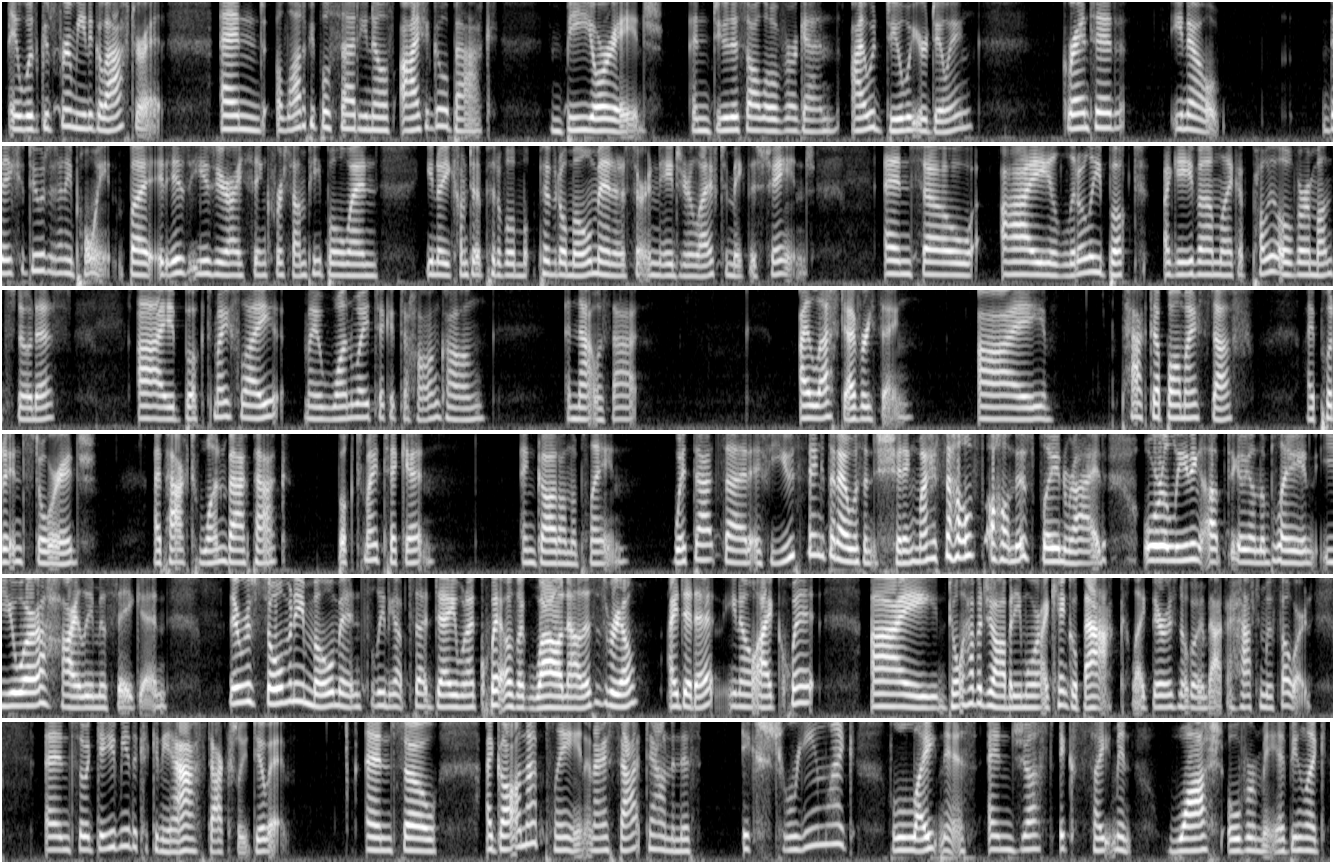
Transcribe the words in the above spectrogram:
It was good for me to go after it. And a lot of people said, you know, if I could go back and be your age and do this all over again, I would do what you're doing. Granted, you know, they could do it at any point, but it is easier, I think, for some people when, you know, you come to a pivotal pivotal moment at a certain age in your life to make this change. And so I literally booked, I gave them like a, probably over a month's notice. I booked my flight, my one way ticket to Hong Kong, and that was that. I left everything. I packed up all my stuff. I put it in storage. I packed one backpack, booked my ticket, and got on the plane. With that said, if you think that I wasn't shitting myself on this plane ride or leading up to getting on the plane, you are highly mistaken. There were so many moments leading up to that day when I quit. I was like, wow, now this is real. I did it. You know, I quit. I don't have a job anymore. I can't go back. Like, there is no going back. I have to move forward. And so it gave me the kick in the ass to actually do it. And so I got on that plane and I sat down in this extreme like lightness and just excitement washed over me of being like,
